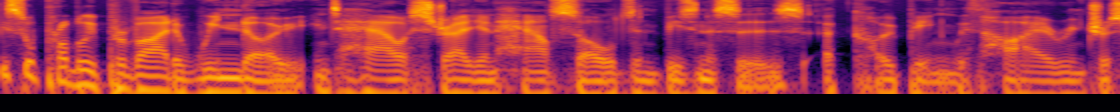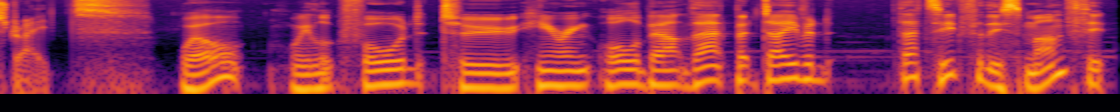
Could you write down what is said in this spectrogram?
This will probably provide a window into how Australian households and businesses are coping with higher interest rates. Well, we look forward to hearing all about that. But, David, that's it for this month. It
